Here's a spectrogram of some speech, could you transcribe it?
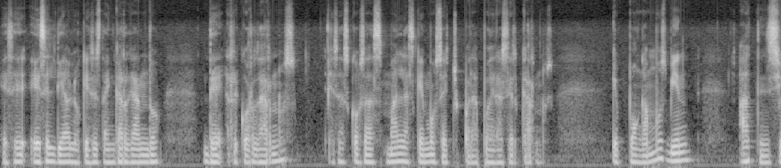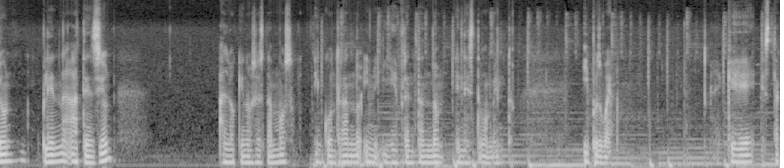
ese es el diablo que se está encargando de recordarnos esas cosas malas que hemos hecho para poder acercarnos. Que pongamos bien atención, plena atención a lo que nos estamos encontrando y, enfrentando en este momento. Y pues bueno, que esta,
